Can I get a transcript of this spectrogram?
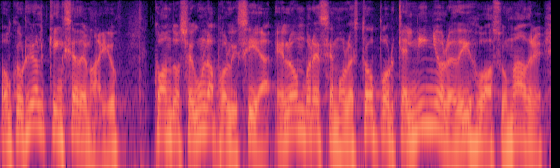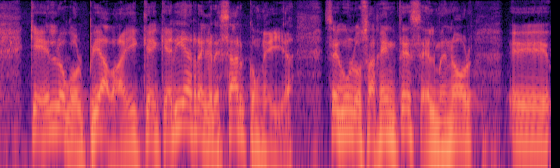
Ocurrió el 15 de mayo, cuando según la policía el hombre se molestó porque el niño le dijo a su madre que él lo golpeaba y que quería regresar con ella. Según los agentes, el menor eh,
